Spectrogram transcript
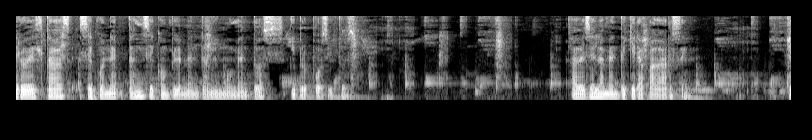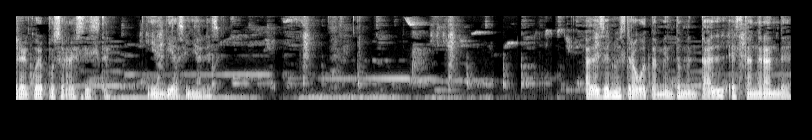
pero estas se conectan y se complementan en momentos y propósitos. A veces la mente quiere apagarse, pero el cuerpo se resiste y envía señales. A veces nuestro agotamiento mental es tan grande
